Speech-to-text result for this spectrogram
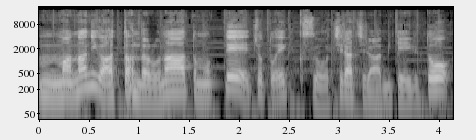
うん、まあ何があったんだろうなと思ってちょっと X をちらちら見ていると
